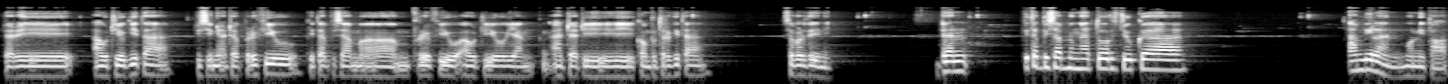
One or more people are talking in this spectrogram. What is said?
dari audio kita. Di sini ada preview. Kita bisa mempreview audio yang ada di komputer kita. Seperti ini. Dan kita bisa mengatur juga tampilan monitor.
